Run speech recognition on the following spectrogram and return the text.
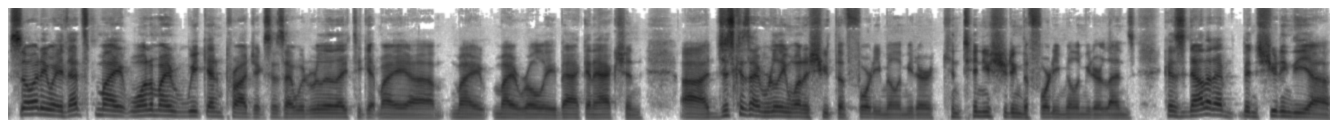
so anyway, that's my one of my weekend projects. Is I would really like to get my uh, my my Rollei back in action, uh, just because I really want to shoot the 40 millimeter, continue shooting the 40 millimeter lens. Because now that I've been shooting the uh,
